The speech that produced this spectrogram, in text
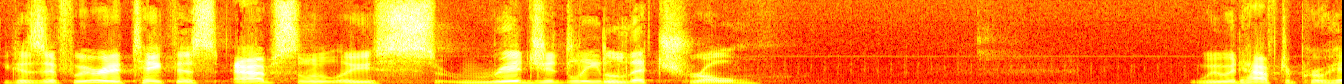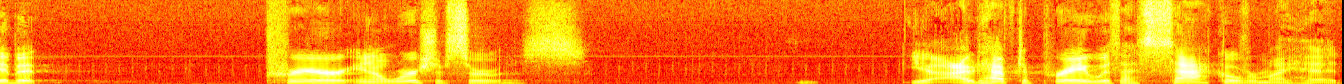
Because if we were to take this absolutely rigidly literal, we would have to prohibit prayer in a worship service. Yeah, I'd have to pray with a sack over my head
